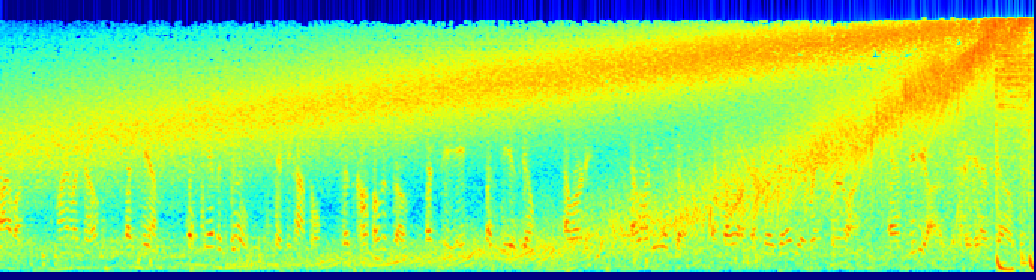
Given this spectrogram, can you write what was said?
Iowa. Iowa, go. STM. STM is go. Safety console. This console is go. SPE. SP is go. LRD. LRD is go. SLR. SLR go. Your range clear line. And CDR. CDR go.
